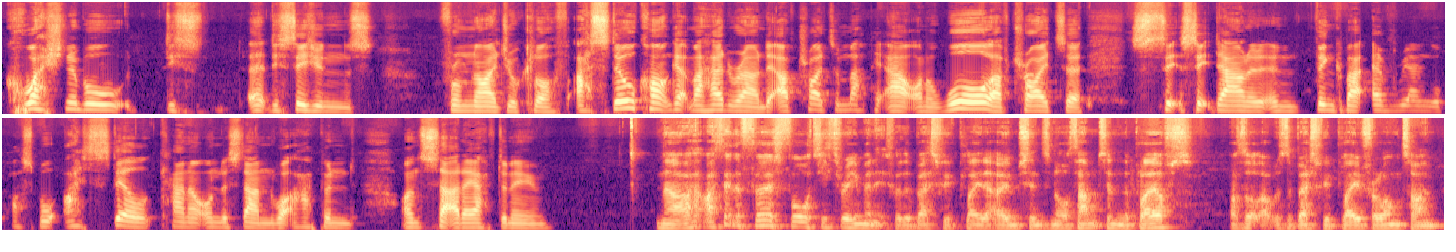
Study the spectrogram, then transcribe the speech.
questionable dis- uh, decisions from Nigel Clough. I still can't get my head around it. I've tried to map it out on a wall. I've tried to sit sit down and, and think about every angle possible. I still cannot understand what happened on Saturday afternoon. No, I I think the first 43 minutes were the best we've played at home since Northampton in the playoffs. I thought that was the best we played for a long time.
